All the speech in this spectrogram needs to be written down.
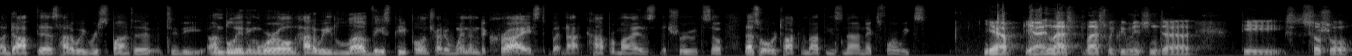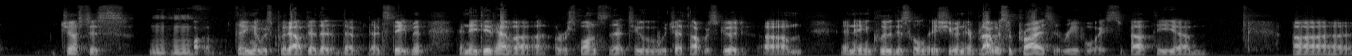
adopt this? How do we respond to, to the unbelieving world? How do we love these people and try to win them to Christ, but not compromise the truth? So that's what we're talking about these uh, next four weeks. Yeah, yeah. And last last week we mentioned uh, the social justice mm-hmm. thing that was put out there that, that, that statement, and they did have a, a, response to that too, which I thought was good. Um, and they include this whole issue in there. But I was surprised at Revoice about the um, uh,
